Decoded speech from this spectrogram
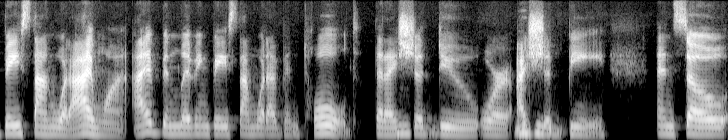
based on what i want i've been living based on what i've been told that i mm-hmm. should do or mm-hmm. i should be and so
